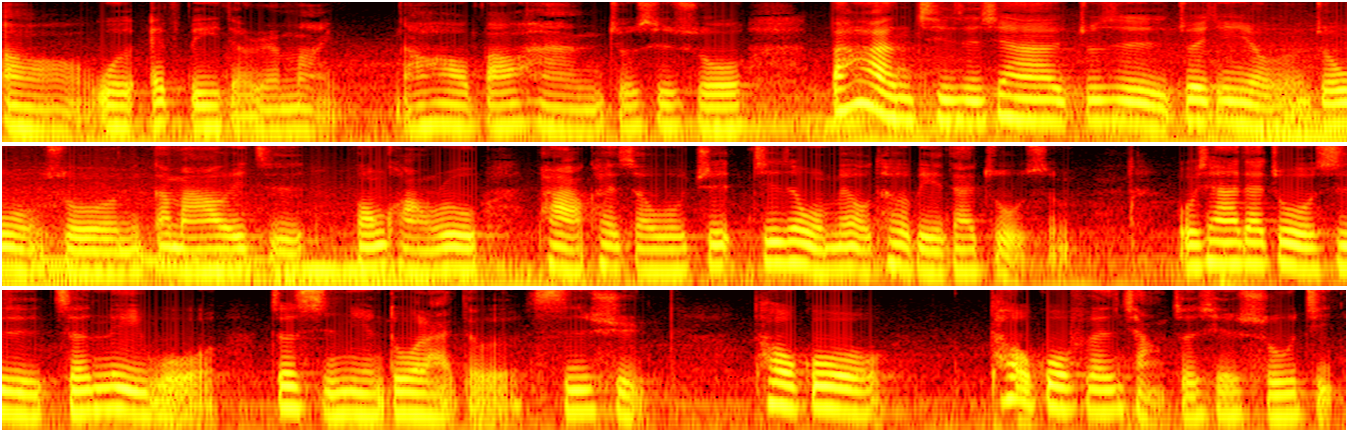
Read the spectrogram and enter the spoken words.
呃我 FB 的人脉，然后包含就是说，包含其实现在就是最近有人就问我说，你干嘛要一直疯狂入 Podcast？我觉其实我没有特别在做什么，我现在在做的是整理我这十年多来的思绪。透过透过分享这些书籍，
